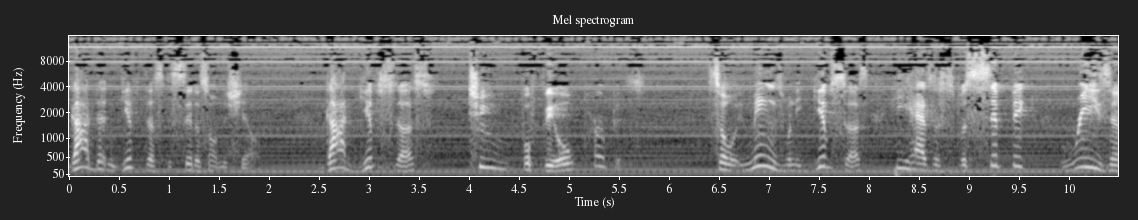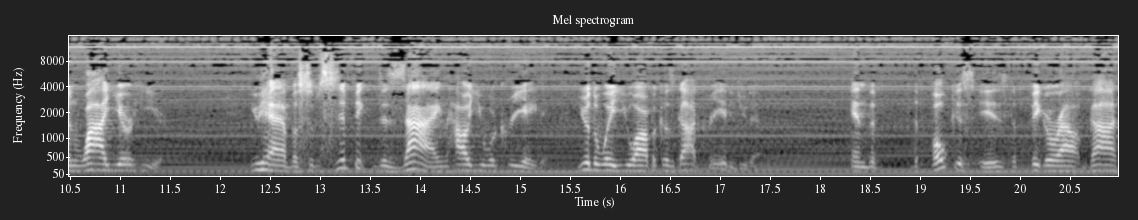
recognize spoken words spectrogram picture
God doesn't gift us to sit us on the shelf. God gifts us to fulfill purpose. So it means when he gives us, he has a specific reason why you're here. You have a specific design how you were created. You're the way you are because God created you that way. And the, the focus is to figure out, God,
